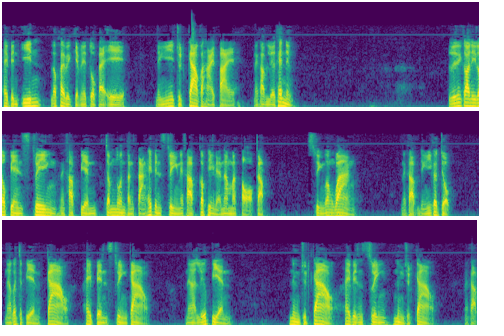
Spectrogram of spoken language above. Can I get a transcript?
ให้เป็น int แล้วค่อยไปเก็บในตัวแปร a อย่างนี้จุด 9 ก็หายไปนะครับ เหลือแค่ 1 หรือในกรณีเราเปลี่ยน string นะครับ เปลี่ยนจำนวนต่างๆ ให้เป็น string นะครับ ก็เพียงแต่นำมาต่อกับ string ว่างๆนะครับ อย่างนี้ก็จบนะก็จะเปลี่ยน 9 ให้เป็น string 9นะหรือเปลี่ยน 1.9 ให้เป็น string 1.9 นะครับ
